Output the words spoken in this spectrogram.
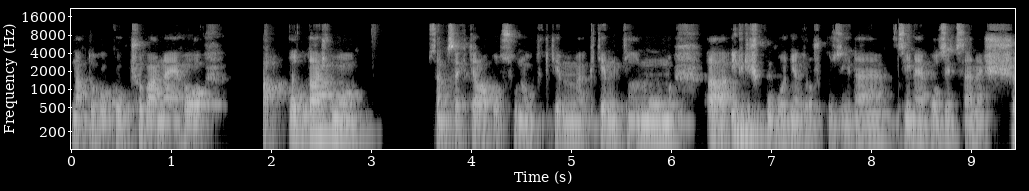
na toho koučovaného a potažmo jsem se chtěla posunout k těm, k těm týmům, i když původně trošku z jiné, z jiné pozice, než,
